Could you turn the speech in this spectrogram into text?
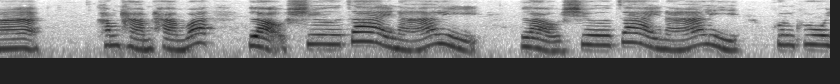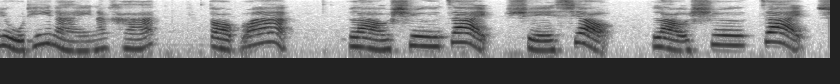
มาคำถามถามว่าเหล่าชื่อจ้ายหนาหลี่เหล่าชื่อจ้ายหนาหลี่ คุณครูอยู่ที่ไหนนะคะ ตอบว่าเหล่าชื่อจ้าย学校เหล่าชื่อจ้าย学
